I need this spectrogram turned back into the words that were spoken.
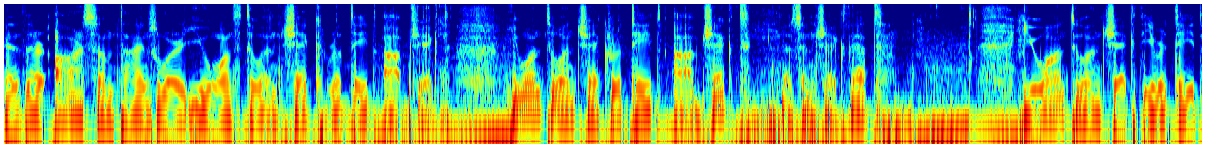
And there are some times where you want to uncheck rotate object. You want to uncheck rotate object. Let's uncheck that you want to uncheck the rotate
